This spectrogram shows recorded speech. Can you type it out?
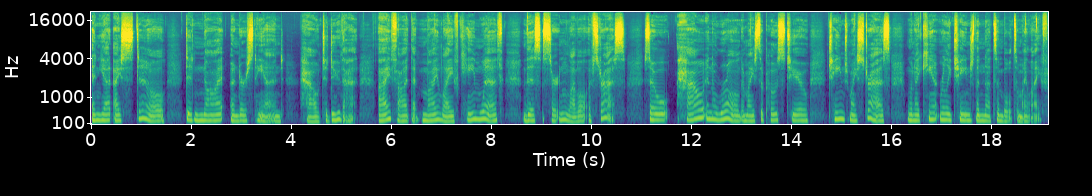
And yet I still did not understand how to do that. I thought that my life came with this certain level of stress. So, how in the world am I supposed to change my stress when I can't really change the nuts and bolts of my life?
